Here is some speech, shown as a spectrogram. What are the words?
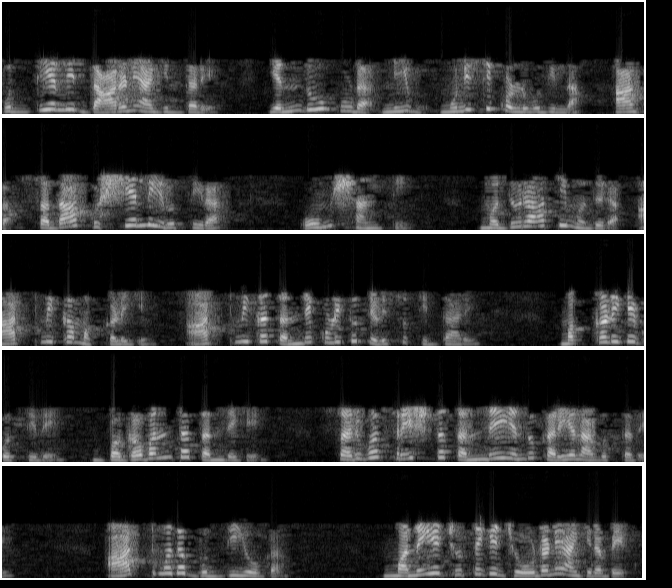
ಬುದ್ಧಿಯಲ್ಲಿ ಧಾರಣೆ ಆಗಿದ್ದರೆ ಎಂದೂ ಕೂಡ ನೀವು ಮುನಿಸಿಕೊಳ್ಳುವುದಿಲ್ಲ. ಆಗ ಸದಾ ಖುಷಿಯಲ್ಲಿ ಇರುತ್ತೀರಾ? ಓಂ ಶಾಂತಿ. ಮಧುರಾತಿ ಮಧುರ ಆತ್ಮಿಕ ಮಕ್ಕಳಿಗೆ ಆತ್ಮಿಕ ತಂದೆ ಕುಳಿತು ತಿಳಿಸುತ್ತಿದ್ದಾರೆ. ಮಕ್ಕಳಿಗೆ ಗೊತ್ತಿದೆ ಭಗವಂತ ತಂದೆಗೆ ಸರ್ವಶ್ರೇಷ್ಠ ತಂದೆ ಎಂದು ಕರೆಯಲಾಗುತ್ತದೆ. ಆತ್ಮದ ಬುದ್ಧಿಯೋಗ ಮನೆಯ ಜೊತೆಗೆ ಜೋಡಣೆ ಆಗಿರಬೇಕು.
